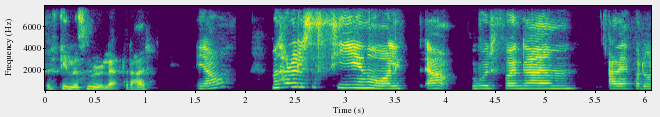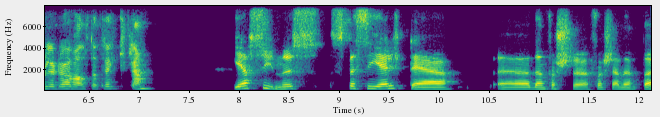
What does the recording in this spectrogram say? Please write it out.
det finnes muligheter her. ja. Men har du lyst til å si noe litt Ja, hvorfor um, er det paroler du har valgt å trekke frem? Jeg synes spesielt det den første, første jeg nevnte,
